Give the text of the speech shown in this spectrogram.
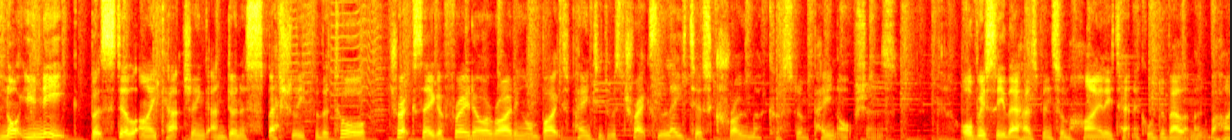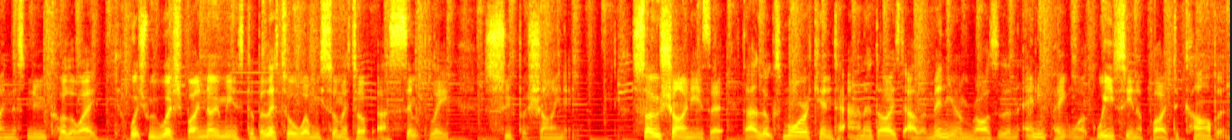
Not unique, but still eye-catching and done especially for the tour, Trek Segafredo are riding on bikes painted with Trek's latest Chroma custom paint options. Obviously there has been some highly technical development behind this new colourway, which we wish by no means to belittle when we sum it up as simply super shiny. So shiny is it that it looks more akin to anodized aluminium rather than any paintwork we've seen applied to carbon.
